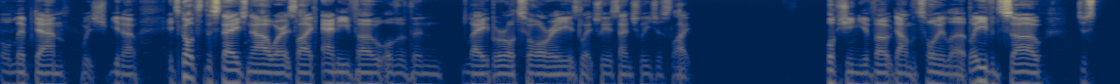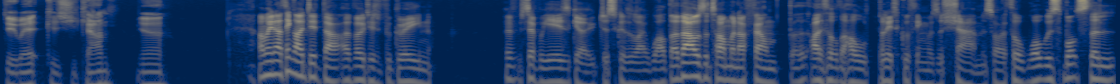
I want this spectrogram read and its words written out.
or Lib Dem, which, you know, it's got to the stage now where it's like any vote other than Labour or Tory is literally essentially just like pushing your vote down the toilet. But even so, just do it because you can. Yeah. I mean, I think I did that. I voted for Green uh, several years ago, just because, like, well, th- that was the time when I found I thought the whole political thing was a sham. So I thought, what was what's the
